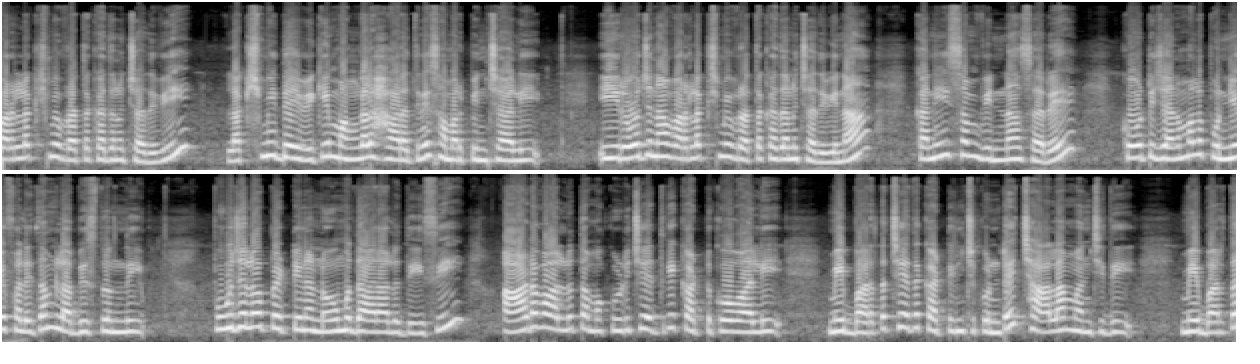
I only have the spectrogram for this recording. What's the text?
వరలక్ష్మి వ్రత కథను చదివి లక్ష్మీదేవికి మంగళహారతిని సమర్పించాలి. ఈ రోజున వరలక్ష్మి వ్రతకథను చదివినా కనీసం విన్నా సరే కోటి జన్మల పుణ్య ఫలితం లభిస్తుంది. పూజలో పెట్టిన నోము దారాలు తీసి ఆడవాళ్ళు తమ కుడి చేతికి కట్టుకోవాలి. మీ భర్త చేత కట్టించుకుంటే చాలా మంచిది. మీ భర్త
